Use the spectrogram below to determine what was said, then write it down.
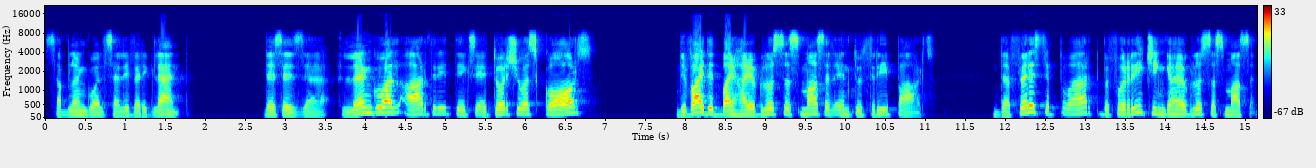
sublingual salivary gland. This is a lingual artery takes a tortuous course divided by hyoglossus muscle into three parts. The first part before reaching the hyoglossus muscle,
